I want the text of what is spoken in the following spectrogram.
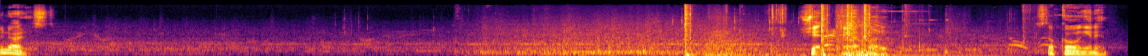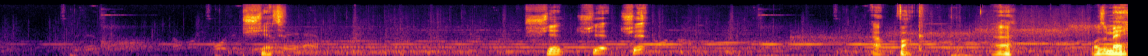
Who noticed? Shit, hang on, buddy. Stop calling it in. Shit. Shit, shit, shit. Ah, fuck. Ah, wasn't me.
